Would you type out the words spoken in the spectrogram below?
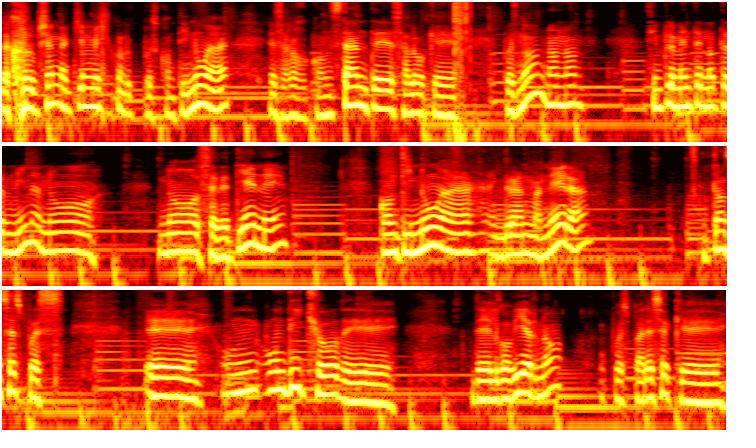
La corrupción aquí en México pues continúa, es algo constante, es algo que pues no, no, no, simplemente no termina, no, no se detiene, continúa en gran manera. Entonces, pues, eh, un, dicho de, del gobierno, pues parece que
